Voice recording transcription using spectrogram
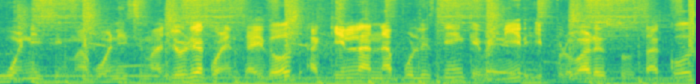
buenísima, buenísima. Georgia 42, aquí en la Nápoles tienen que venir y probar estos tacos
